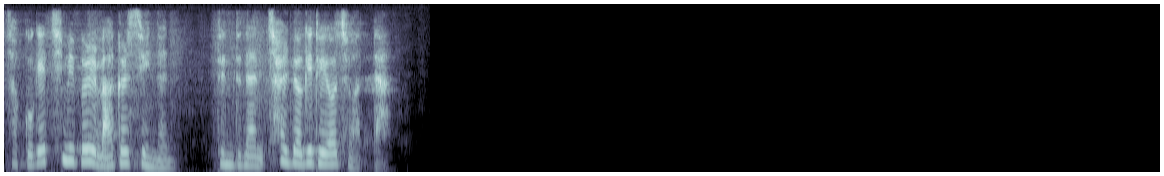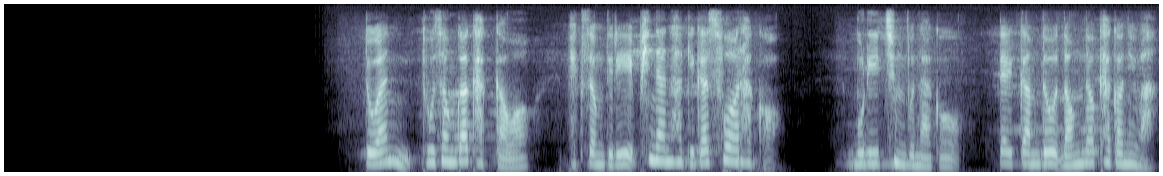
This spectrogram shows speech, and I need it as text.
적국의 침입을 막을 수 있는 든든한 철벽이 되어 주었다. 또한 도성과 가까워 백성들이 피난하기가 수월하고 물이 충분하고 땔감도 넉넉하거니와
